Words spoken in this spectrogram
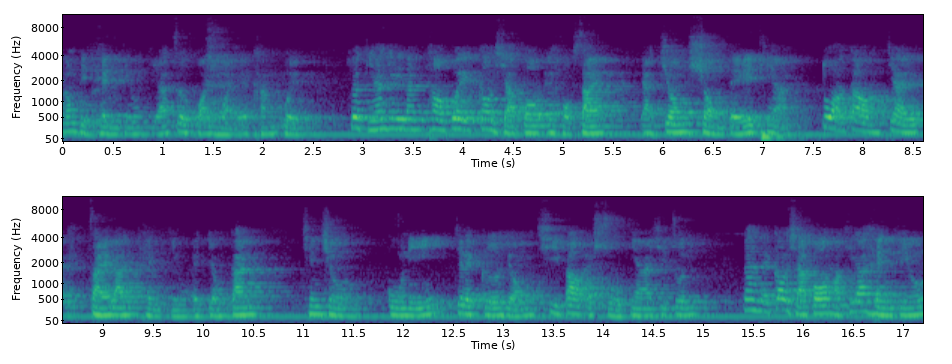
拢伫现场伫遐做关怀的工作。所以今仔日咱透过教社部的服侍，也将上帝的听带到遮个灾难现场的中间，亲像去年即个高雄气爆的事件的时阵，咱的教社部嘛去到现场，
